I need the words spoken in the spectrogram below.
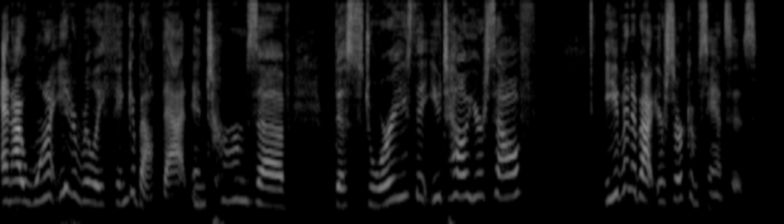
And I want you to really think about that in terms of the stories that you tell yourself, even about your circumstances.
